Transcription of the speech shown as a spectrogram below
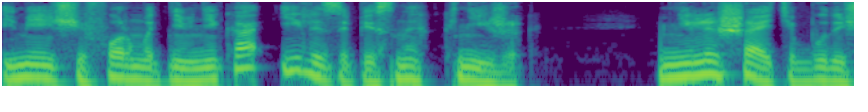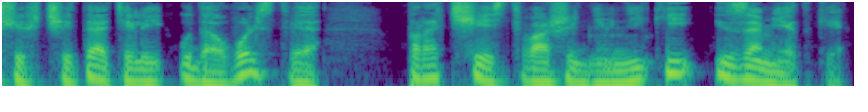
имеющий форму дневника или записных книжек. Не лишайте будущих читателей удовольствия прочесть ваши дневники и заметки.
